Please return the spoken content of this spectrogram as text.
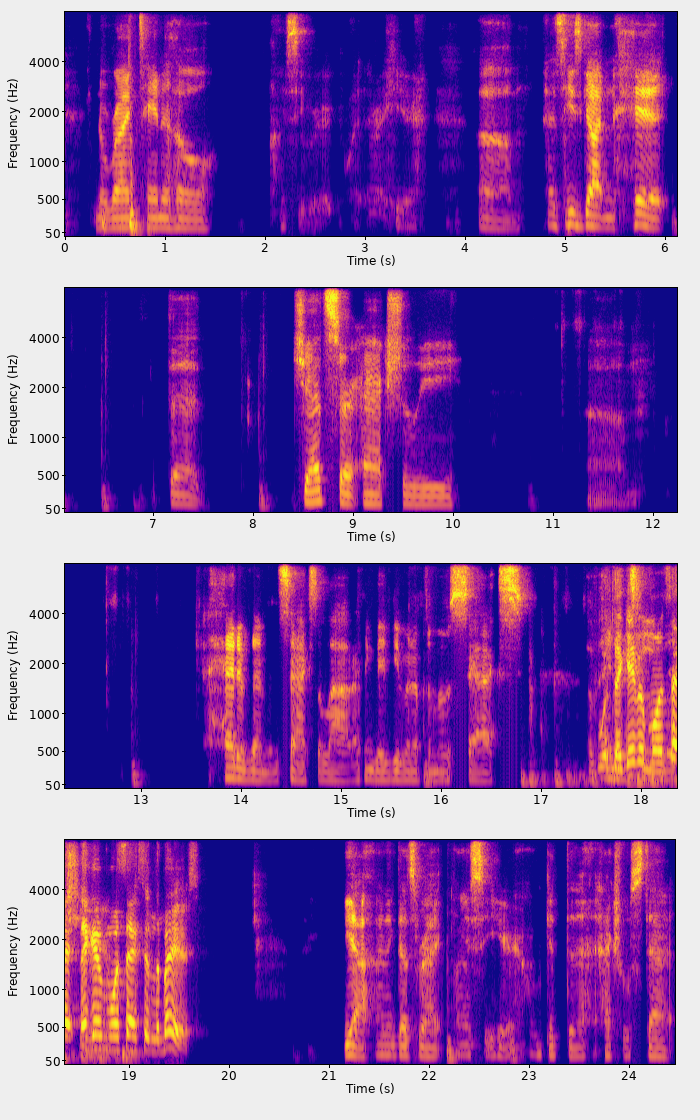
you know Ryan Tannehill, let me see where it went right here. Um, as he's gotten hit, the Jets are actually um, ahead of them in sacks allowed. I think they've given up the most sacks. Well, they gave him more sacks. They gave more sacks than the Bears. Yeah, I think that's right. Let me see here. I'll get the actual stat.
